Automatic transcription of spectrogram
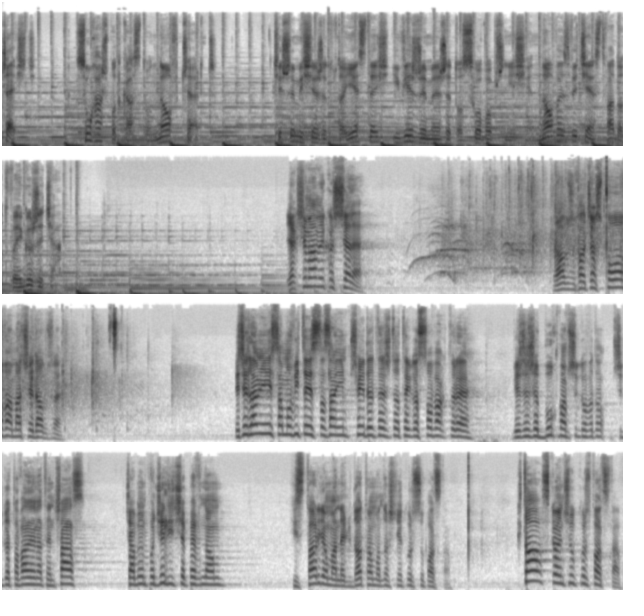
Cześć! Słuchasz podcastu Now Church. Cieszymy się, że tutaj jesteś i wierzymy, że to słowo przyniesie nowe zwycięstwa do Twojego życia. Jak się mamy, kościele? Dobrze, chociaż połowa macie dobrze. Wiecie, dla mnie niesamowite jest to, zanim przejdę też do tego słowa, które wierzę, że Bóg ma przygotow- przygotowane na ten czas. Chciałbym podzielić się pewną historią, anegdotą odnośnie kursu podstaw. Kto skończył kurs podstaw?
